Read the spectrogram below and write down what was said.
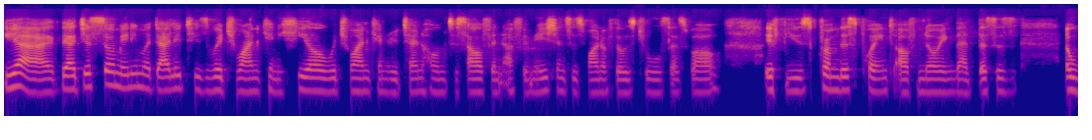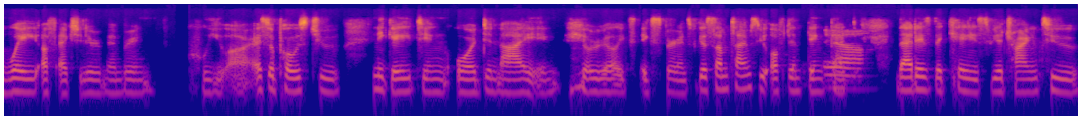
yeah there are just so many modalities which one can heal which one can return home to self and affirmations is one of those tools as well if used from this point of knowing that this is a way of actually remembering who you are as opposed to negating or denying your real ex- experience because sometimes we often think yeah. that that is the case we are trying to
